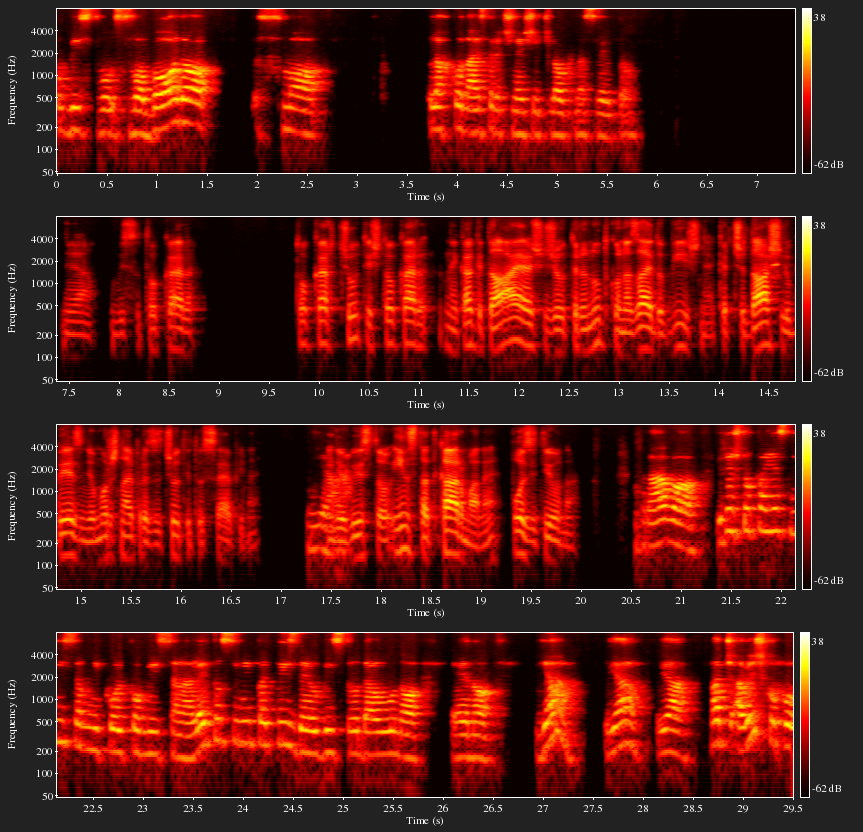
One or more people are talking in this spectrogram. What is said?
v bistvu svobodo, smo lahko najsrečnejši človek na svetu. Ja, v bistvu to, kar, to, kar čutiš, to, kar nekako daješ, že v trenutku nazaj dobiš. Ne? Ker če daš ljubezen, jo moraš najprej začutiti v sebi. Ja. In je v bistvu instant karma, ne? pozitivna. Bravo. Vidiš, to pa jaz nisem nikoli pomislila. Leto si mi pa ti zdaj v bistvu da uno. Eno. Ja, ja, ja. Pač, a veš, kako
